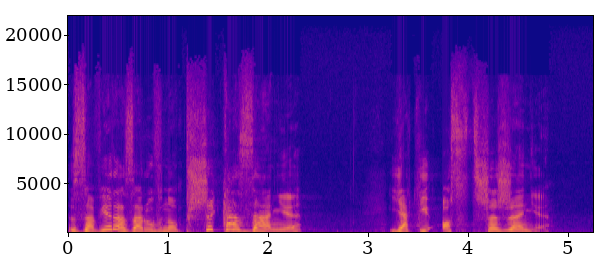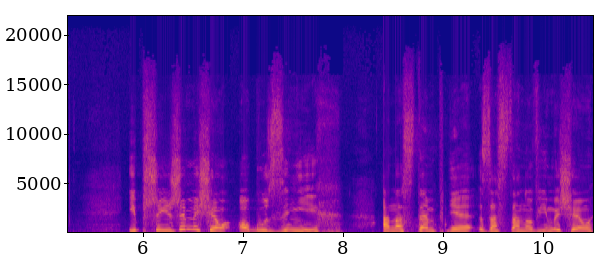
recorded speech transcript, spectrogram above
zawiera zarówno przykazanie, jak i ostrzeżenie. I przyjrzymy się obu z nich, a następnie zastanowimy się,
